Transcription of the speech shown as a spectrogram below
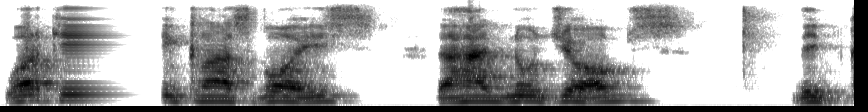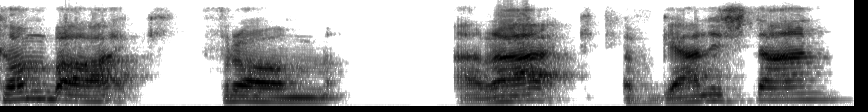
working class boys that had no jobs. They'd come back from Iraq, Afghanistan.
